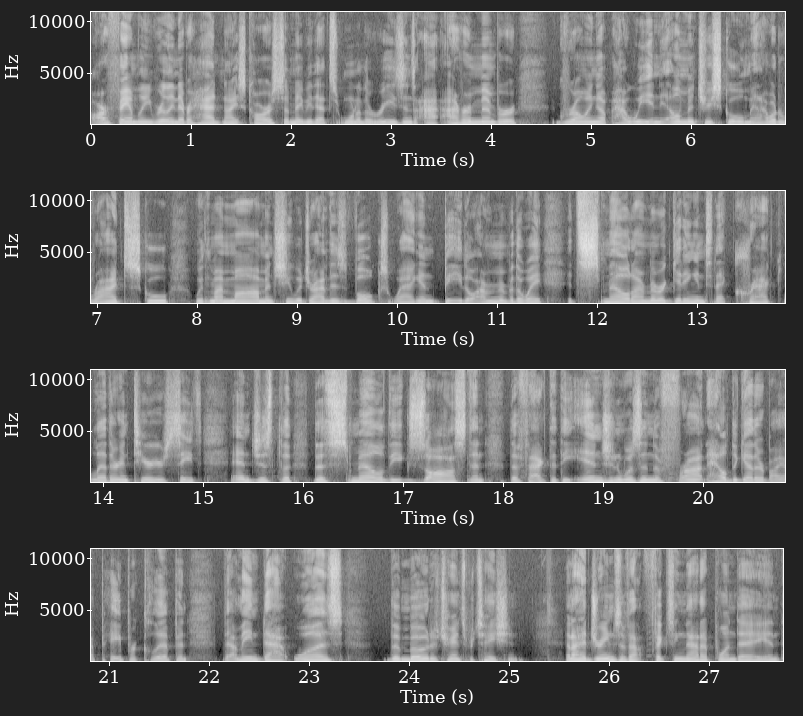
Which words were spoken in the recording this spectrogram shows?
our family really never had nice cars, so maybe that's one of the reasons. I, I, remember growing up how we in elementary school, man, I would ride to school with my mom and she would drive this Volkswagen Beetle. I remember the way it smelled. I remember getting into that cracked leather interior seats and just the, the smell of the exhaust and the fact that the engine was in the front held together by a paper clip. And I mean, that was the mode of transportation. And I had dreams about fixing that up one day. And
